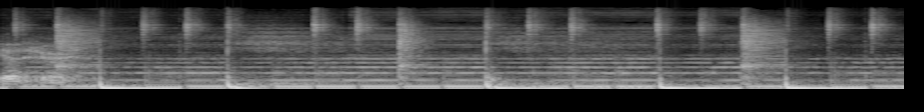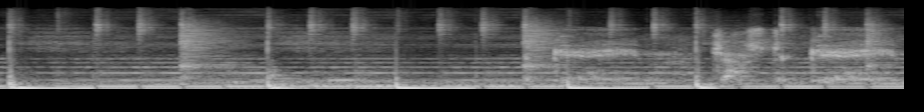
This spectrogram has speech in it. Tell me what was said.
get here. Game, just a game.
